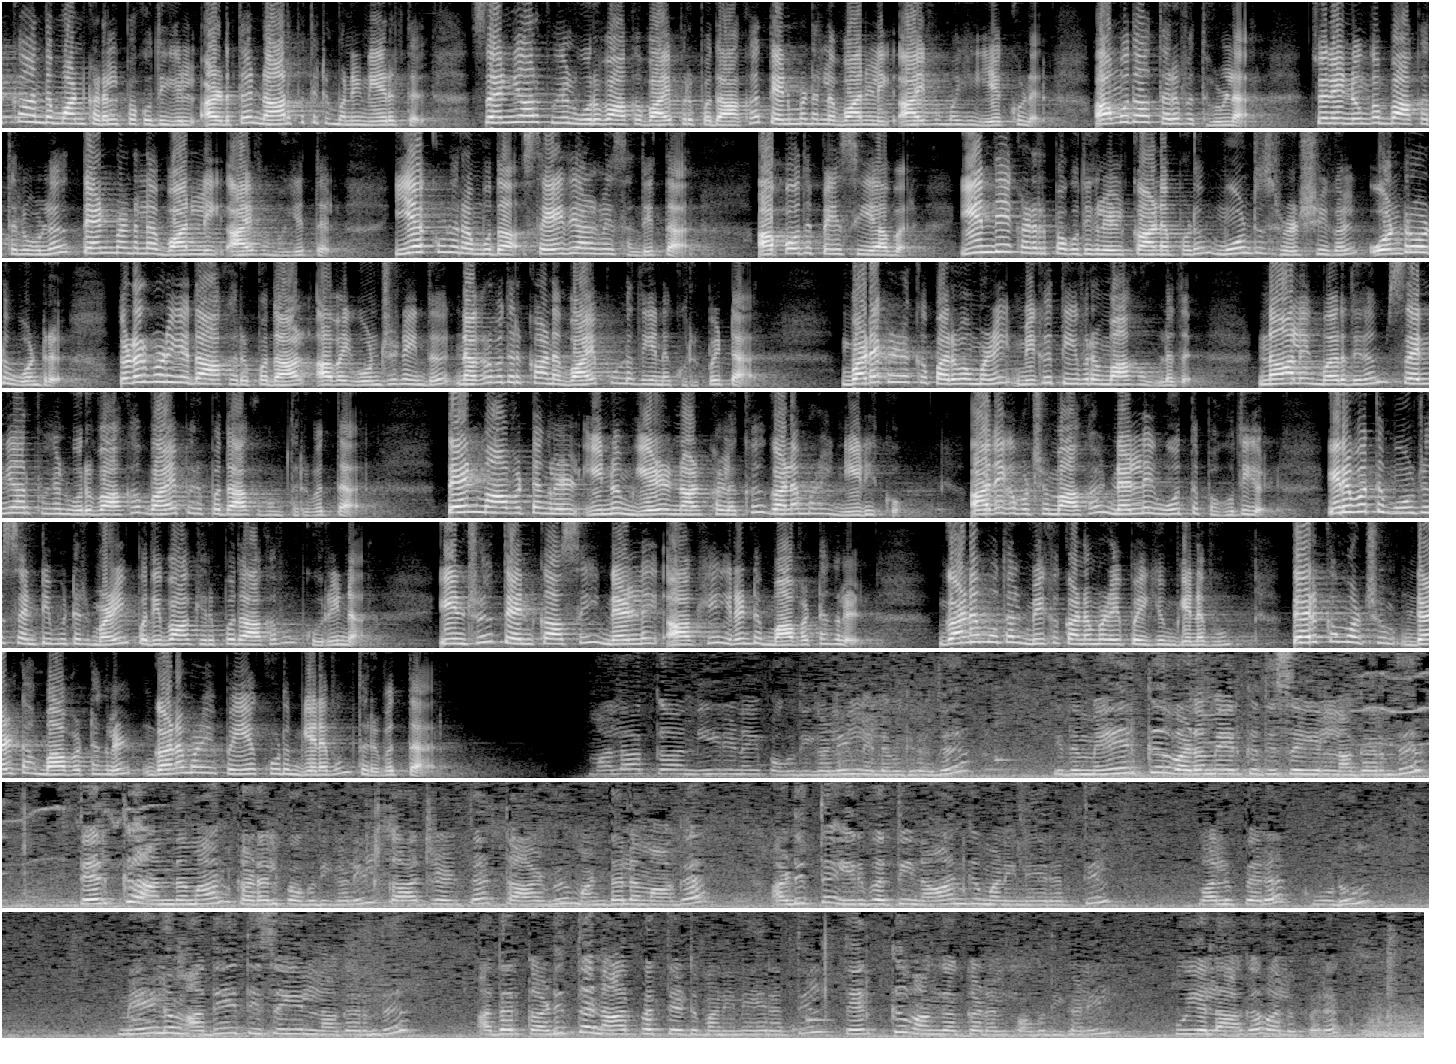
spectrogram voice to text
தெற்கு அந்தமான் கடல் பகுதியில் அடுத்த 48 மணி நேரத்தில் சென்யார் புயல் உருவாக வாய்ப்பிருப்பதாக தென்மண்டல வானிலை ஆய்வு மைய இயக்குநர் அமுதா தெரிவித்துள்ளார். சென்னை நுங்கம்பாக்கத்தில் உள்ள தென்மண்டல வானிலை ஆய்வு மையத்தில் இயக்குநர் அமுதா செய்தியாளர்களை சந்தித்தார். அப்போது பேசிய அவர் இந்திய கடற்பகுதிகளில் காணப்படும் மூன்று சுழற்சிகள் ஒன்றோடு ஒன்று தொடர்புடையதாக இருப்பதால் அவை ஒன்றிணைந்து நகர்வதற்கான வாய்ப்புள்ளது என குறிப்பிட்டார். வடகிழக்கு பருவமழை மிக தீவிரமாக உள்ளது. நாளை மறுதினம் சென்யார் புயல் உருவாக வாய்ப்பிருப்பதாகவும் தெரிவித்தார். தென் மாவட்டங்களில் இன்னும் ஏழு நாட்களுக்கு கனமழை நீடிக்கும். அதிகபட்சமாக நெல்லை ஊத்து பகுதியில் இருபத்தி மூன்று சென்டிமீட்டர் மழை பதிவாகியிருப்பதாகவும் கூறினார். இன்று தென்காசி நெல்லை ஆகிய இரண்டு மாவட்டங்களில் கனமுதல் மிக கனமழை பெய்யும் எனவும் தெற்கு மற்றும் டெல்டா மாவட்டங்களில் கனமழை பெய்யக்கூடும் எனவும் தெரிவித்தார். மலாக்கா நீரிணை பகுதிகளில் நிலவுகிறது. இது மேற்கு வடமேற்கு திசையில் நகர்ந்து தெற்கு அந்தமான் கடல் பகுதிகளில் காற்றழுத்த தாழ்வு மண்டலமாக அடுத்த இருபத்தி நான்கு மணி நேரத்தில் வலுப்பெற கூடும். மேலும் அதே திசையில் நகர்ந்து அதற்கு அடுத்த 48 மணி நேரத்தில் தெற்கு வங்கக்கடல் பகுதிகளில் புயலாக வலுப்பெறக்கூடும்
